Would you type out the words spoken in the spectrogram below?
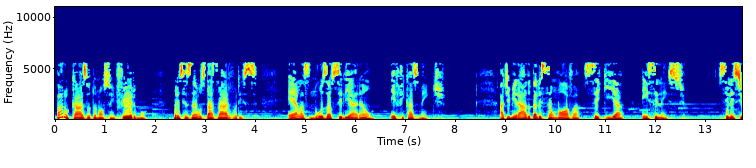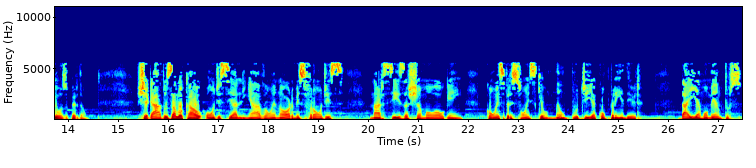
Para o caso do nosso enfermo, precisamos das árvores. Elas nos auxiliarão eficazmente. Admirado da lição nova, seguia em silêncio. Silencioso, perdão. Chegados ao local onde se alinhavam enormes frondes, Narcisa chamou alguém com expressões que eu não podia compreender. Daí a momentos,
